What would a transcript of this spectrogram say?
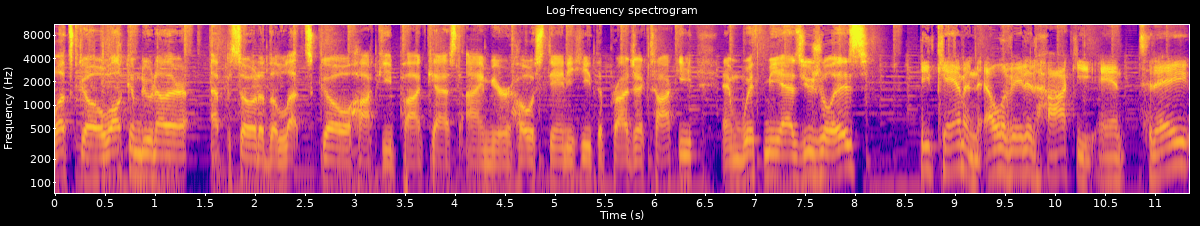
Let's go. Welcome to another episode of the Let's Go Hockey Podcast. I'm your host, Danny Heath of Project Hockey. And with me, as usual, is Heath Cameron, Elevated Hockey. And today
